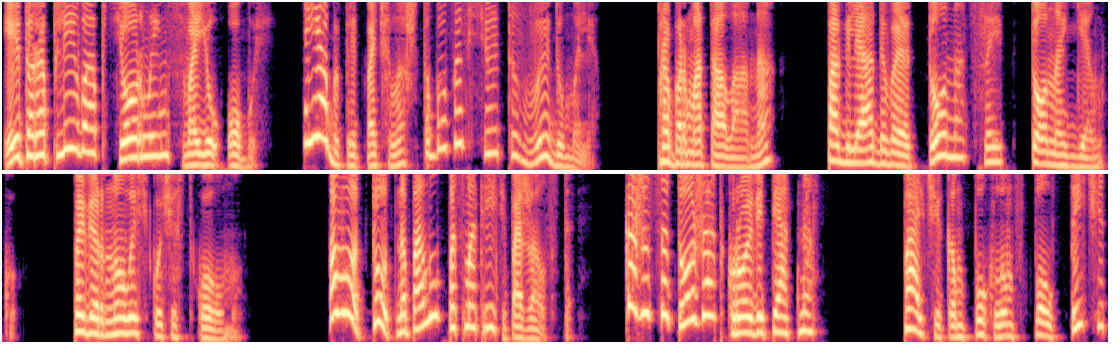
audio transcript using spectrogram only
и торопливо обтерла им свою обувь. «Я бы предпочла, чтобы вы все это выдумали», — пробормотала она, поглядывая то на цепь, то на Генку. Повернулась к участковому. А вот тут, на полу, посмотрите, пожалуйста. Кажется, тоже от крови пятна. пальчиком пухлым в пол тычет,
